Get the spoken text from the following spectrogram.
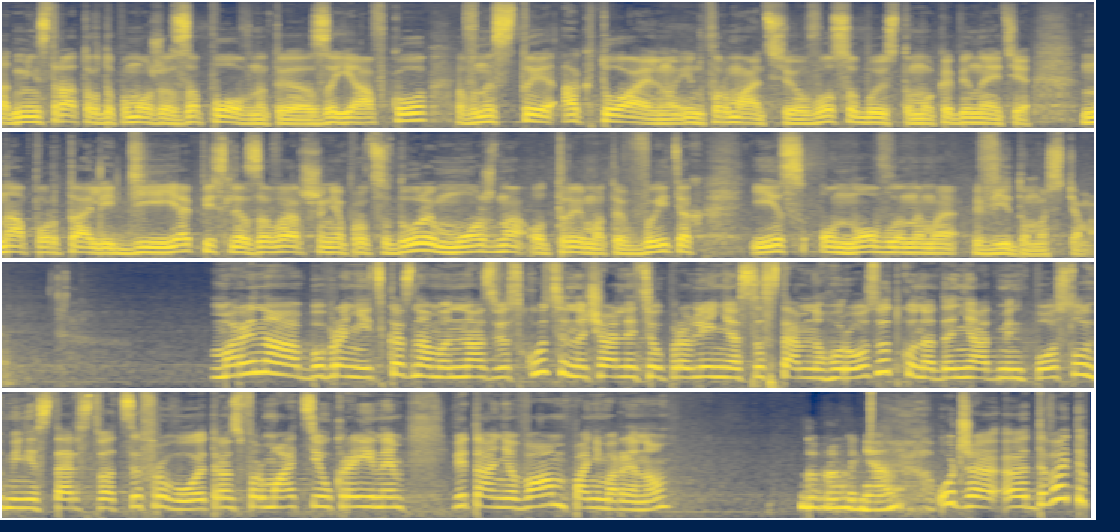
Адміністратор допоможе заповнити заявку, внести актуальну інформацію в особистому кабінеті на порталі Дія. Після завершення процедури можна отримати витяг із оновленими відомостями. Марина Бобраніцька з нами на зв'язку. Це начальниця управління системного розвитку, надання адмінпослуг Міністерства цифрової трансформації України. Вітання вам, пані Марино. Доброго дня. Отже, е, давайте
